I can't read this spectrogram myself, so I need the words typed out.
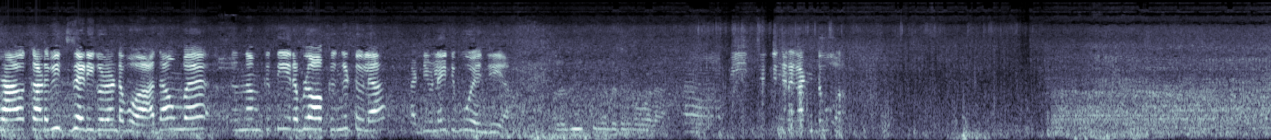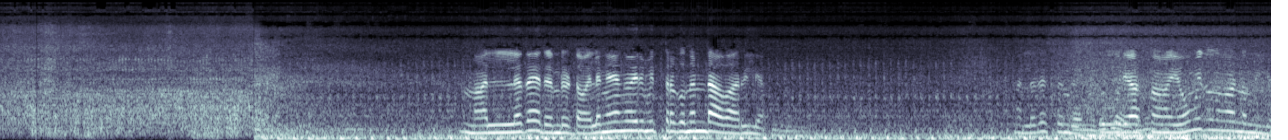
ചാവക്കാട് ബീച്ച് സൈഡിൽ കൂടെ പോവാ. അതാവുമ്പോ നമുക്ക് തീരെ ബ്ലോക്കും കിട്ടൂല. അടിപൊളിയായിട്ട് പോവുകയും ചെയ്യാം. നല്ല തരണ്ട് കേട്ടോ അല്ലെങ്കിൽ ഞങ്ങൾ വരുമ്പോ ഇത്രക്കൊന്നും ഉണ്ടാവാറില്ല. നല്ല രസമുണ്ട് സൂര്യാസ്തമയവും ഇതൊന്നും കാണുന്നില്ല.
